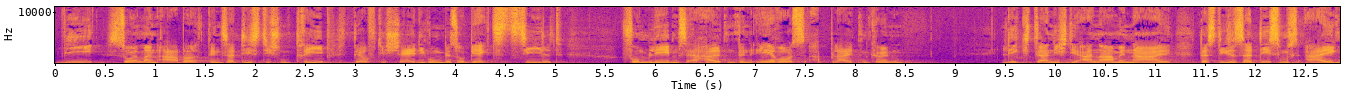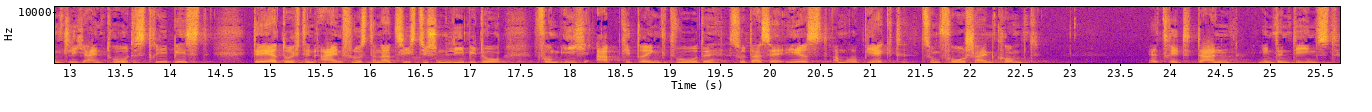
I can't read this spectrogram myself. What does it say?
Wie soll man aber den sadistischen Trieb, der auf die Schädigung des Objekts zielt, vom lebenserhaltenden Eros ableiten können? Liegt da nicht die Annahme nahe, dass dieser Sadismus eigentlich ein Todestrieb ist, der durch den Einfluss der narzisstischen Libido vom Ich abgedrängt wurde, sodass er erst am Objekt zum Vorschein kommt? Er tritt dann in den Dienst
